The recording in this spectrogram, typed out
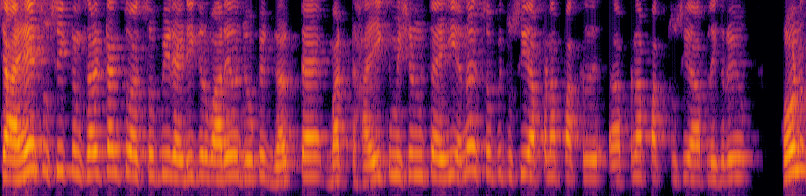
ਚਾਹੇ ਤੁਸੀਂ ਕੰਸਲਟੈਂਟ ਤੋਂ ਐਸਓਪੀ ਰੈਡੀ ਕਰਵਾ ਰਹੇ ਹੋ, ਜੋ ਕਿ ਗਲਤ ਹੈ ਬਟ ਹਾਈ ਕਮਿਸ਼ਨ ਨੂੰ ਤਾਂ ਇਹੀ ਹੈ ਨਾ ਐਸਓਪੀ ਤੁਸੀਂ ਆਪਣਾ ਪੱਖ ਆਪਣਾ ਪੱਖ ਤੁਸੀਂ ਆਪ ਲਿਖ ਰਹੇ ਹੋ। ਹੁਣ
